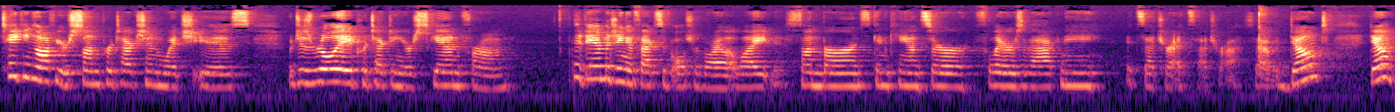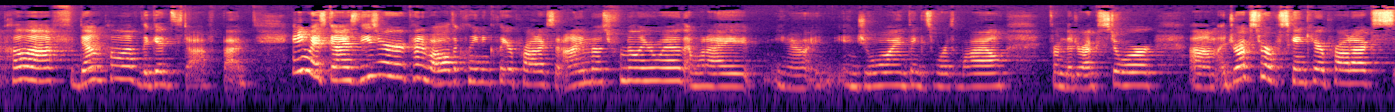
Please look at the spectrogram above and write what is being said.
taking off your sun protection which is which is really protecting your skin from the damaging effects of ultraviolet light, sunburn, skin cancer, flares of acne, etc etc so don't don't pull off don't pull off the good stuff but anyways guys these are kind of all the clean and clear products that i am most familiar with and what i you know enjoy and think is worthwhile from the drugstore. Um, a drugstore skincare products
